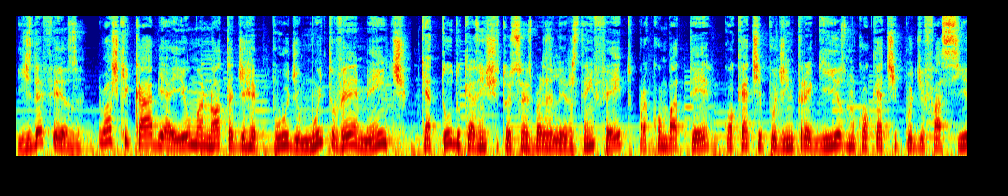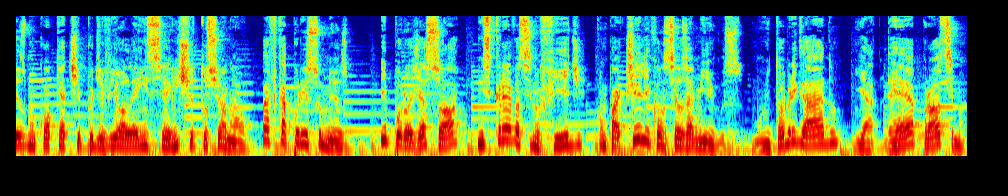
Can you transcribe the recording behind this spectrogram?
e de defesa. Eu acho que cabe aí uma nota de repúdio muito veemente, que é tudo que as instituições brasileiras têm feito para combater qualquer tipo de entreguismo, qualquer tipo de fascismo, qualquer tipo de violência institucional. Vai ficar por isso mesmo. E por hoje é só. Inscreva-se no feed, compartilhe com seus amigos. Muito obrigado e até a próxima!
